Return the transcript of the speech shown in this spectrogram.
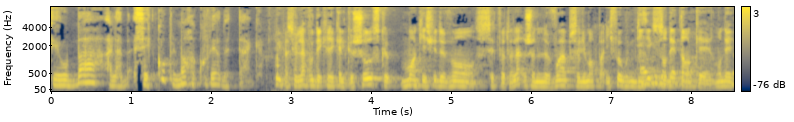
Et au bas, à la, c'est complètement recouvert de tags. Oui, parce que là, vous décrivez quelque chose que moi qui suis devant cette photo-là, je ne le vois absolument pas. Il faut que vous me disiez ah que ce sont des tankers. On est,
